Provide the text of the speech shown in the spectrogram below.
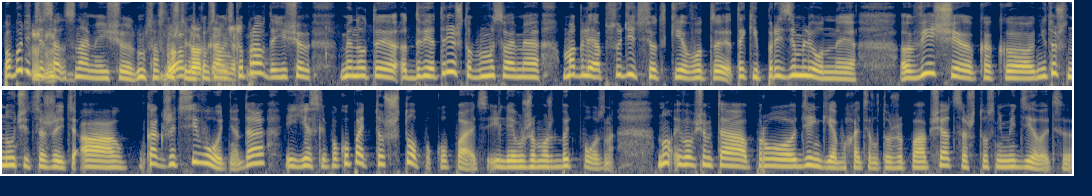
Побудете mm-hmm. с, с нами еще, ну, со слушателями да, да, «Комсомольской правды», еще минуты две-три, чтобы мы с вами могли обсудить все-таки вот э, такие приземленные э, вещи, как э, не то, что научиться жить, а как жить сегодня, да? И если покупать, то что покупать? Или уже, может быть, поздно? Ну, и, в общем-то, про деньги я бы хотела тоже пообщаться разбираться, что с ними делать, э,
